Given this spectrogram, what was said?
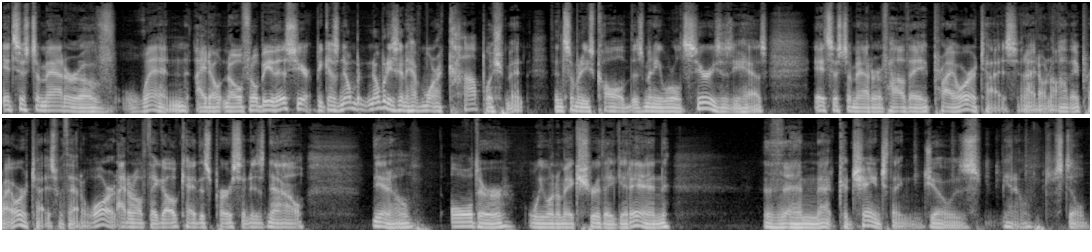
It's just a matter of when. I don't know if it'll be this year because nobody, nobody's going to have more accomplishment than somebody who's called as many World Series as he has. It's just a matter of how they prioritize. And I don't know how they prioritize with that award. I don't know if they go, okay, this person is now, you know, older. We want to make sure they get in. Then that could change things. Joe is, you know, still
